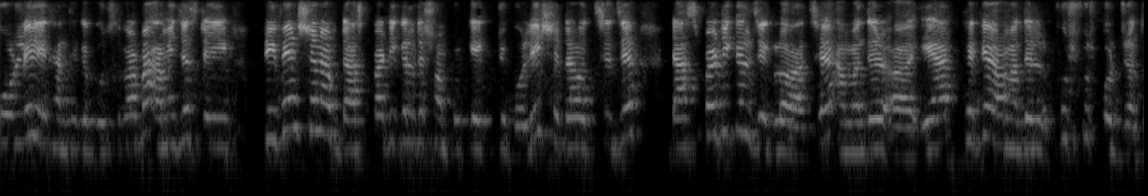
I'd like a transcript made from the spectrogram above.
পড়লে এখান থেকে বুঝতে পারবে। আমি জাস্ট এই প্রিভেনশন অফ ডাস্ট পার্টিকেলটা সম্পর্কে একটু বলি। সেটা হচ্ছে যে ডাস্ট পার্টিকেল যেগুলো আছে, আমাদের এয়ার থেকে আমাদের ফুসফুস পর্যন্ত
